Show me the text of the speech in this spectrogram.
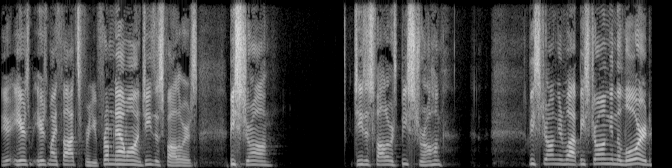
Here's, here's my thoughts for you. From now on, Jesus followers, be strong. Jesus followers, be strong. Be strong in what? Be strong in the Lord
